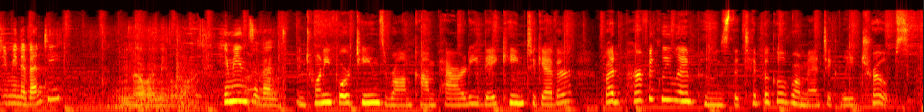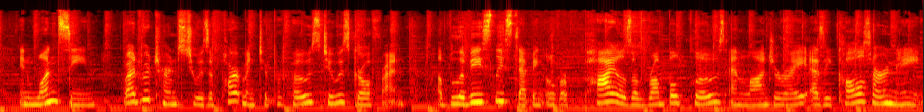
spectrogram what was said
Do you mean a venti? No, I mean a lot. He means a venti. In 2014's rom com parody They Came Together, Rudd perfectly lampoons the typical romantic lead tropes. In one scene, Rudd returns to his apartment to propose to his girlfriend, obliviously stepping over piles of rumpled clothes and lingerie as he calls her name.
